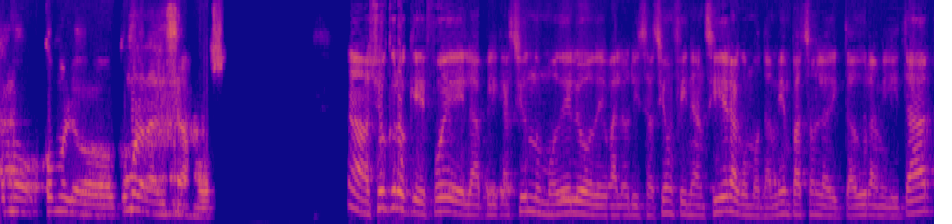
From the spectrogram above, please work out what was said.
¿Cómo, cómo, lo, cómo lo analizás? No, yo creo que fue la aplicación de un modelo de valorización financiera, como también pasó en la dictadura militar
